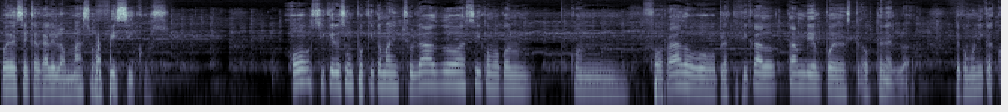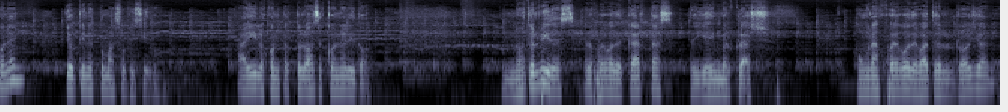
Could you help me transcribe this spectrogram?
puedes encargarle los mazos físicos. O si quieres un poquito más enchulado, así como con, con forrado o plastificado, también puedes obtenerlo. Te comunicas con él y obtienes tu mazo físico. Ahí los contactos los haces con él y todo. No te olvides el juego de cartas de Gamer Clash. Un gran juego de Battle Royale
